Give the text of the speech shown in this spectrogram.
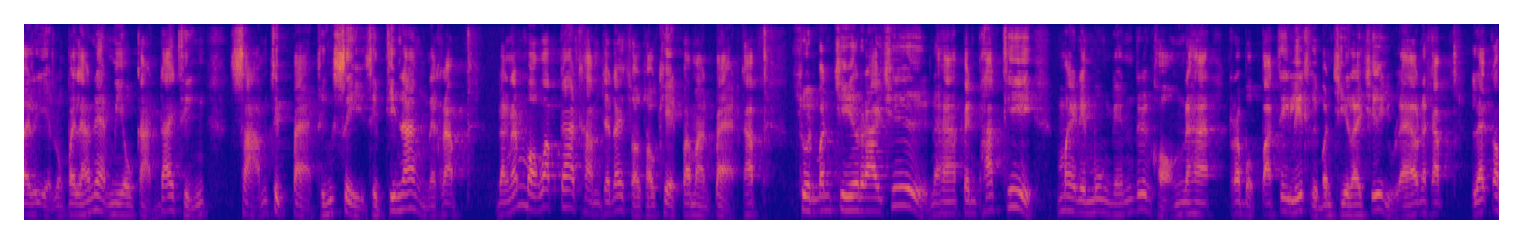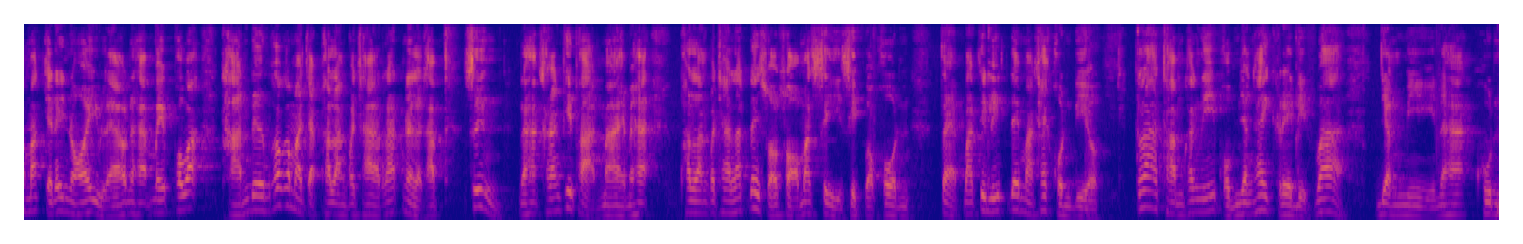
รายละเอียดลงไปแล้วเนี่ยมีโอกาสได้ถึง 38 ถึง 40 ที่นั่งนะครับ ดังนั้นมองว่ากล้าทำจะได้สสเขตประมาณ 8 ครับ ส่วนบัญชีรายชื่อนะฮะเป็นพักที่ไม่ได้มุ่งเน้นเรื่องของนะฮะระบบปาร์ตี้ลิสต์หรือบัญชีรายชื่ออยู่แล้วนะครับและก็มักจะได้น้อยอยู่แล้วนะฮะไม่เพราะว่าฐานเดิมเขาก็มาจากพลังประชารัฐนั่นแหละครับ ซึ่งนะฮะครั้งที่ผ่านมาเห็นไหมฮะพลังประชารัฐได้สสมา 40 กว่าคน แต่ปาร์ตี้ลิสต์ได้มาแค่คนเดียว กล้าทำครั้งนี้ผมยังให้เครดิตว่ายังมีนะฮะคุณ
